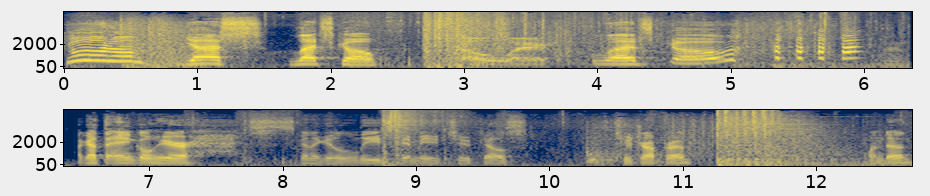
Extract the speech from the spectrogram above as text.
Got him! Yes, let's go. No way. Let's go. I got the angle here. It's gonna get at least get me two kills. Two drop red. One dead.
